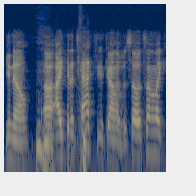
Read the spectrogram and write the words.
you know uh, i get attacked you kind of so it's kind of like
